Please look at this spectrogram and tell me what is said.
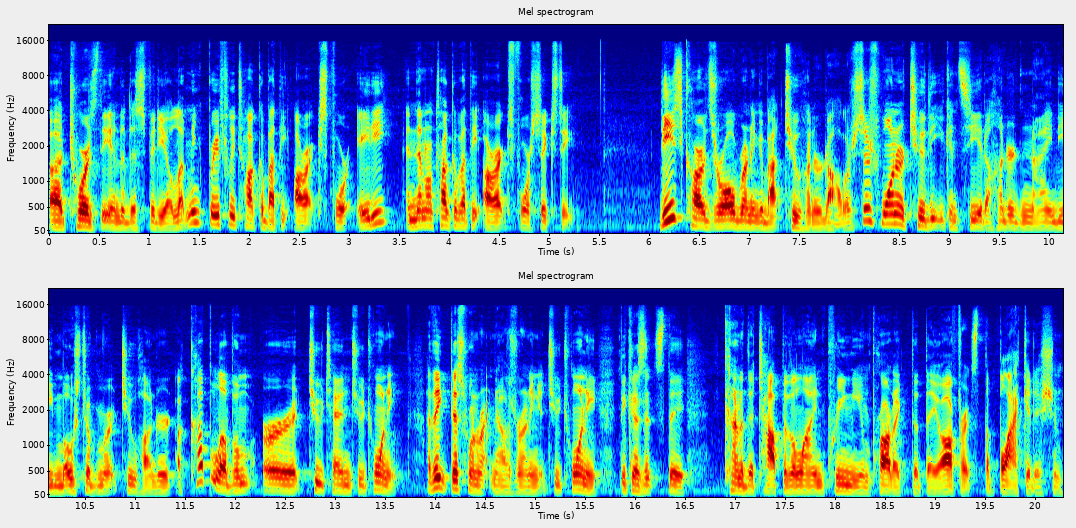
uh, towards the end of this video. Let me briefly talk about the RX 480 and then I'll talk about the RX 460. These cards are all running about $200. There's one or two that you can see at 190. Most of them are at 200. A couple of them are at 210, 220. I think this one right now is running at 220 because it's the kind of the top of the line premium product that they offer. It's the black edition.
